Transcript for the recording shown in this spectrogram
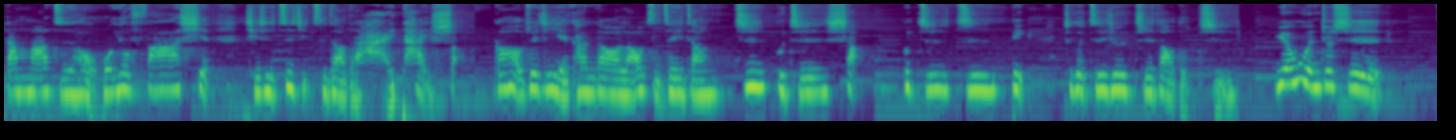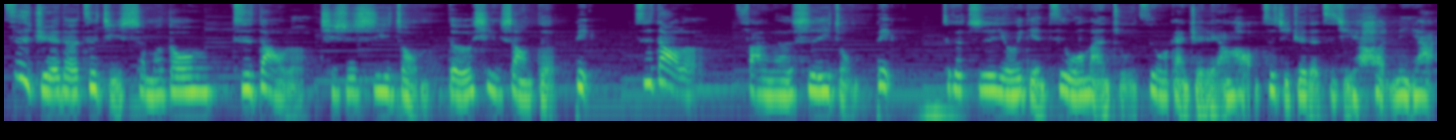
当妈之后，我又发现其实自己知道的还太少。刚好最近也看到老子这一章“知不知上，不知知病”，这个“知”就是知道的“知”，原文就是自觉得自己什么都知道了，其实是一种德性上的病。知道了，反而是一种病。这个知有一点自我满足、自我感觉良好，自己觉得自己很厉害，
